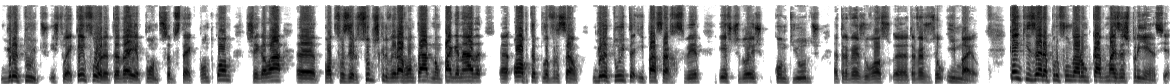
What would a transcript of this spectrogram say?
gratuitos. Isto é, quem for a tadeia.substack.com, chega lá, uh, pode fazer subscrever à vontade, não paga nada, opta pela versão gratuita e passa a receber estes dois conteúdos através do, vosso, através do seu e-mail. Quem quiser aprofundar um bocado mais a experiência,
